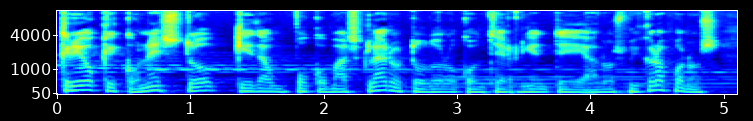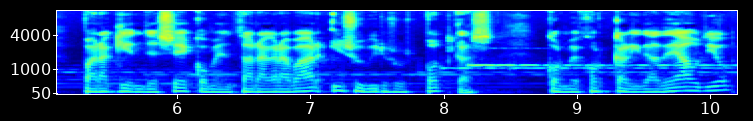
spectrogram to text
Creo que con esto queda un poco más claro todo lo concerniente a los micrófonos para quien desee comenzar a grabar y subir sus podcasts con mejor calidad de audio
